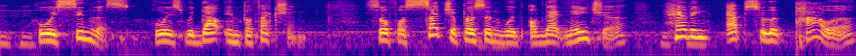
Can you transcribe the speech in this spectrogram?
mm-hmm. who is sinless, who is without imperfection so for such a person with of that nature, having absolute power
